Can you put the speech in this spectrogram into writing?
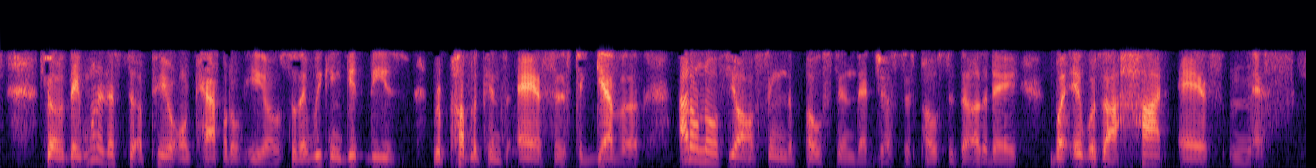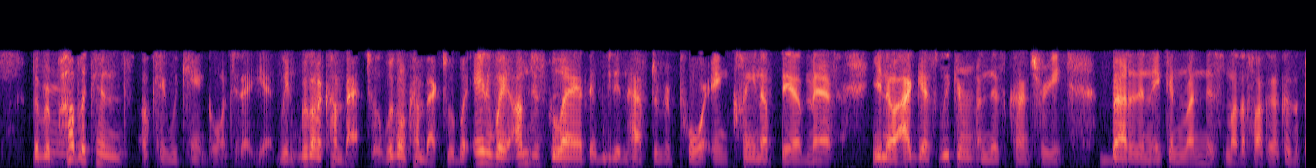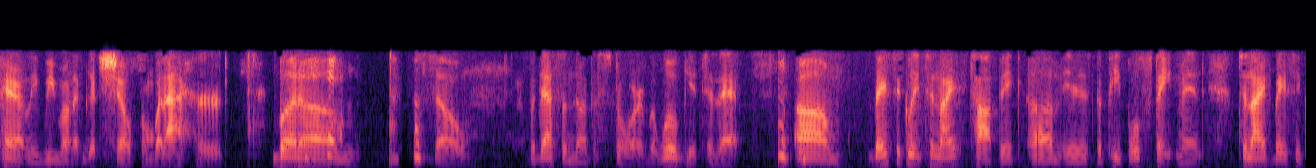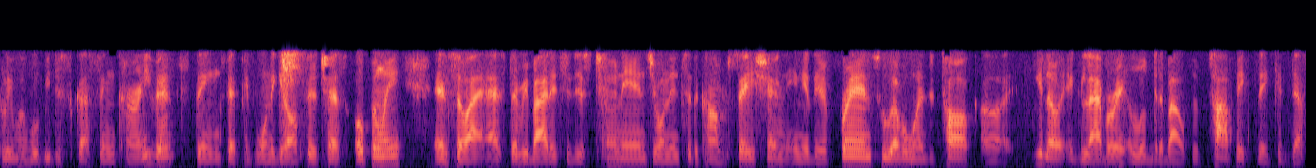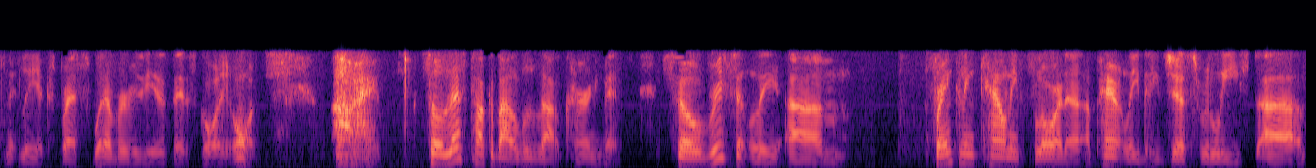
So they wanted us to appear on Capitol Hill so that we can get these Republicans' asses together. I don't know if y'all seen the posting that Justice posted the other day, but it was a hot ass mess. The Republicans, okay, we can't go into that yet. We, we're going to come back to it. We're going to come back to it. But anyway, I'm just glad that we didn't have to report and clean up their mess. You know, I guess we can run this country better than they can run this motherfucker because apparently we run a good show from what I heard. But um, so, but that's another story. But we'll get to that. Um, basically, tonight's topic um, is the people's statement. Tonight, basically, we will be discussing current events, things that people want to get off their chest openly. And so I asked everybody to just tune in, join into the conversation. Any of their friends, whoever wanted to talk, uh, you know, elaborate a little bit about the topic, they could definitely express whatever it is that's going on. All right. So let's talk about a little about current events. So recently, um, Franklin County, Florida, apparently they just released, uh,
